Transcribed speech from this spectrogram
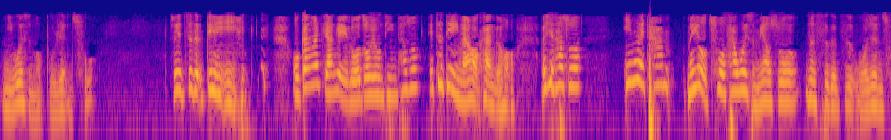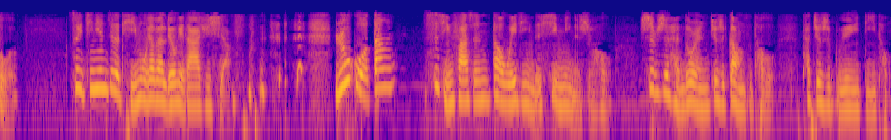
你为什么不认错？”所以这个电影 我刚刚讲给罗中庸听，他说：“诶，这电影蛮好看的哦。”而且他说：“因为他没有错，他为什么要说那四个字？我认错了。”所以今天这个题目要不要留给大家去想？如果当事情发生到危及你的性命的时候，是不是很多人就是杠子头，他就是不愿意低头？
